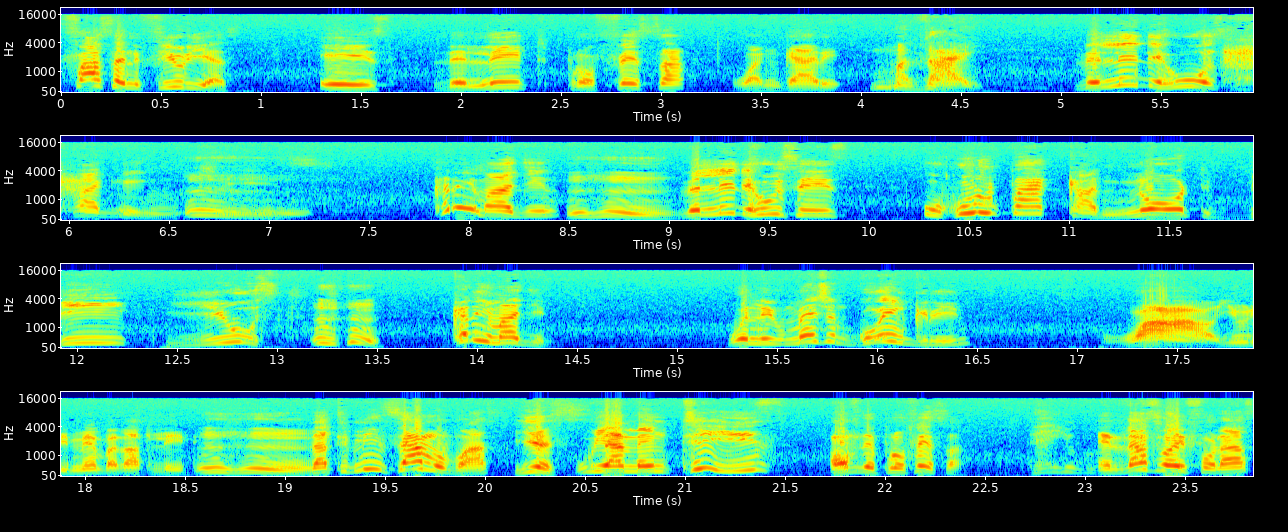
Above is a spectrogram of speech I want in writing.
fast and furious, is the late Professor Wangari Maathai, the lady who was hugging trees. Can you imagine? Mm-hmm. The lady who says Uhuru Park cannot be used. Mm-hmm. Can you imagine? When you mention going green, wow, you remember that lady. Mm-hmm. That means some of us, Yes. we are mentees of the professor. there you go. And that's why for us,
